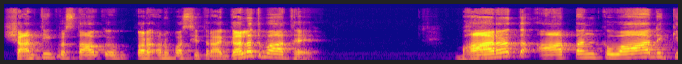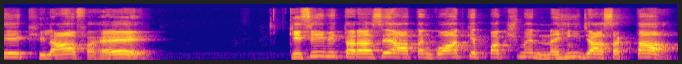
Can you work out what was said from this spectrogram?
शांति प्रस्ताव पर अनुपस्थित रहा। गलत बात है। भारत आतंकवाद के खिलाफ है। किसी भी तरह से आतंकवाद के पक्ष में नहीं जा सकता।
